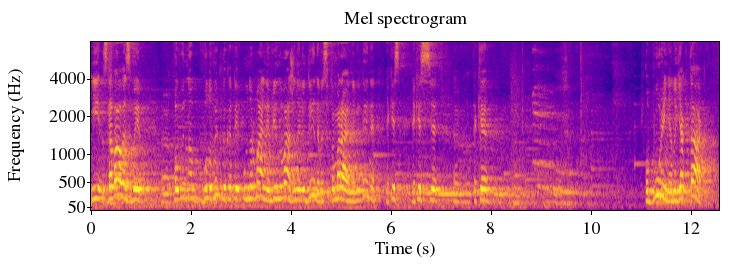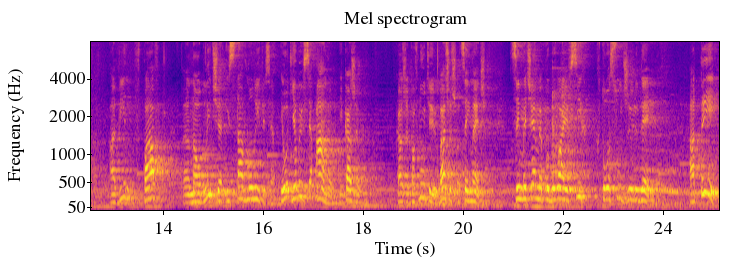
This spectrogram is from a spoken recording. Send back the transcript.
І, здавалось би, е, повинно було викликати у нормальної врівноваженої людини, високоморальної людини якесь, якесь е, таке обурення, ну як так? А він впав на обличчя і став молитися. І от явився ангел і каже, каже Пафнутію, бачиш оцей меч. Цим мечем я побиваю всіх, хто осуджує людей. А ти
